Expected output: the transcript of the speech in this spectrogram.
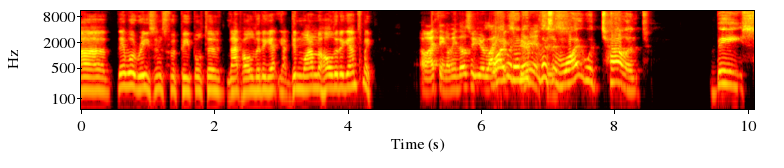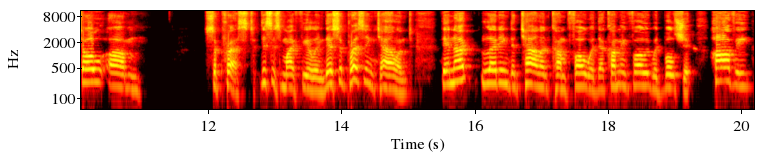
uh, there were reasons for people to not hold it against didn't want them to hold it against me Oh, I think. I mean, those are your life why would any, listen? Why would talent be so um, suppressed? This is my feeling. They're suppressing talent. They're not letting the talent come forward. They're coming forward with bullshit. Harvey,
